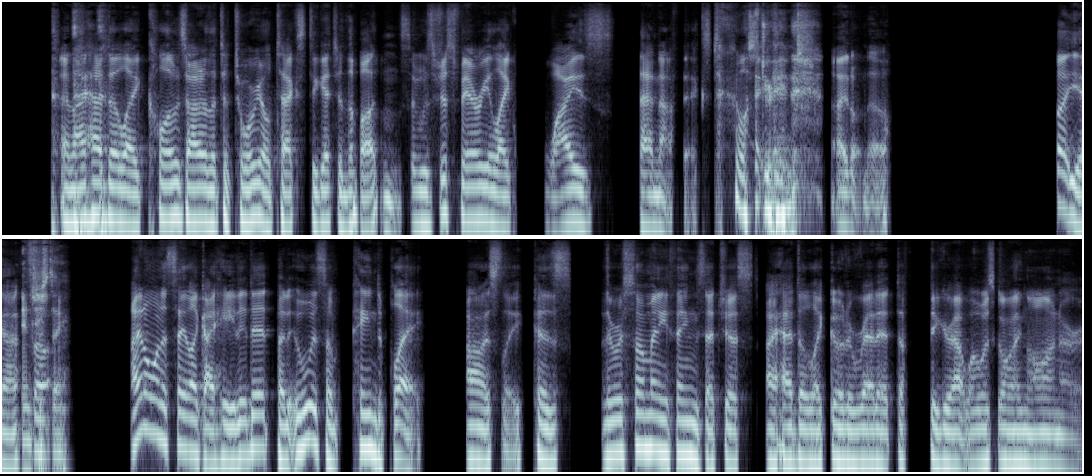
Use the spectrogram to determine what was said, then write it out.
and I had to like close out of the tutorial text to get to the buttons. It was just very like, why is that not fixed? Like, Strange. I don't know. But yeah, so Interesting. I don't want to say like I hated it, but it was a pain to play, honestly, because there were so many things that just I had to like go to Reddit to figure out what was going on, or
